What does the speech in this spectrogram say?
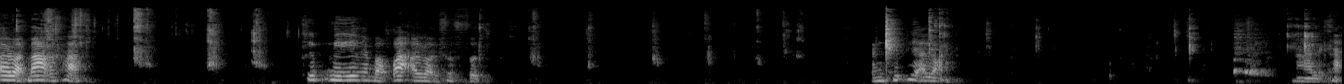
อร่อยมากค่ะ คลิปนี้จะบอกว่าอร่อยสุดๆเป็นคลิปที่อร่อย มาเลยค่ะ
